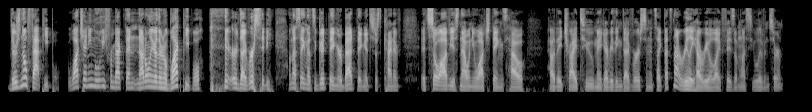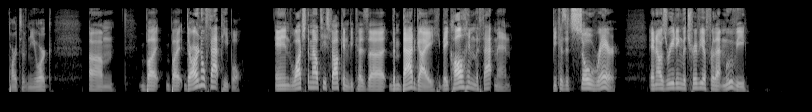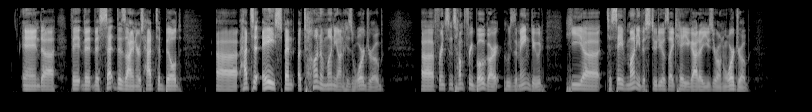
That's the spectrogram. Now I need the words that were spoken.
There's no fat people. Watch any movie from back then. Not only are there no black people or diversity, I'm not saying that's a good thing or a bad thing. It's just kind of it's so obvious now when you watch things how how they try to make everything diverse and it's like that's not really how real life is unless you live in certain parts of New York. Um, but but there are no fat people and watch the Maltese Falcon because uh, the bad guy they call him the Fat Man because it's so rare. And I was reading the trivia for that movie, and uh, they, the the set designers had to build, uh, had to a spend a ton of money on his wardrobe. Uh, for instance, Humphrey Bogart, who's the main dude, he uh, to save money, the studio's like, hey, you got to use your own wardrobe,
